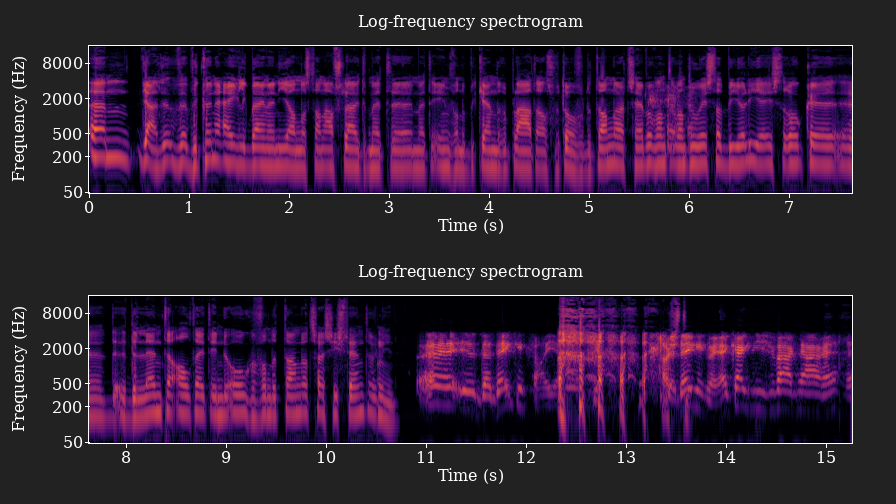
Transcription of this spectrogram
Ehm, ja, we, we kunnen eigenlijk bijna niet anders dan afsluiten met, eh, met een van de bekendere platen als we het over de tandarts hebben. Want, want hoe is dat bij jullie? Is er ook eh, eh, de, de lente altijd in de ogen van de tandartsassistent of niet? Eh, dat denk ik wel, ja. ja. dat denk ik wel. Hij kijkt niet zo vaak naar, hè.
